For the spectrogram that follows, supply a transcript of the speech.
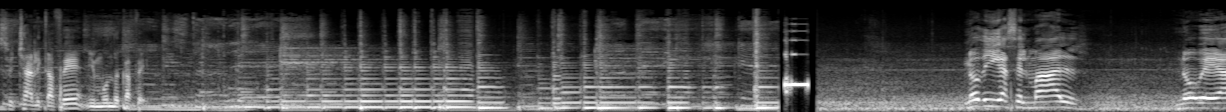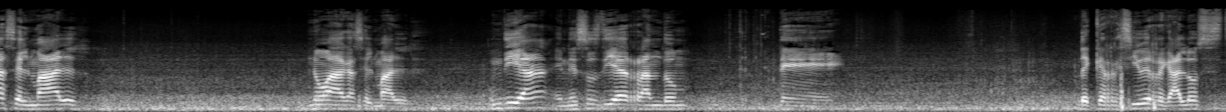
Soy Charlie Café, mi mundo café. No digas el mal, no veas el mal, no hagas el mal. Un día, en esos días random de, de que recibe regalos,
